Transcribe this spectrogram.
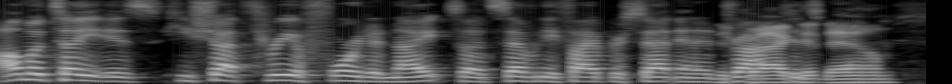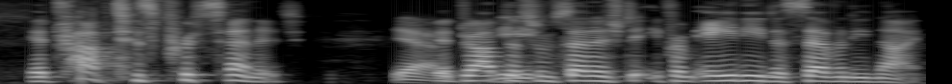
I'm gonna tell you is he shot three or four tonight, so that's 75 percent, and it, it dropped his, it down. It dropped his percentage. Yeah, it dropped he, his percentage to, from 80 to 79.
